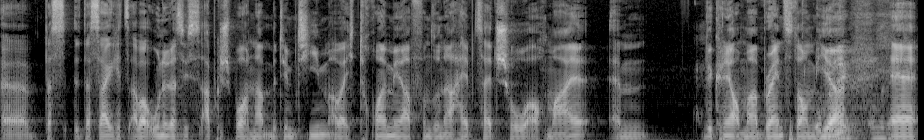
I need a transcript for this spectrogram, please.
äh, das, das sage ich jetzt aber ohne, dass ich es abgesprochen habe mit dem Team, aber ich träume ja von so einer Halbzeitshow auch mal. Ähm, wir können ja auch mal brainstormen hier. Unbedingt. Äh,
